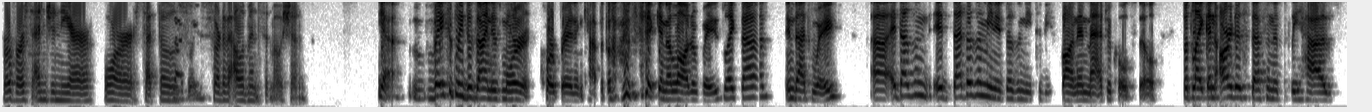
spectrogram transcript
reverse engineer or set those exactly. sort of elements in motion. Yeah, basically, design is more corporate and capitalistic in a lot of ways, like that. In that way, uh, it doesn't. It that doesn't mean it doesn't need to be fun and magical still. But like an artist definitely has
